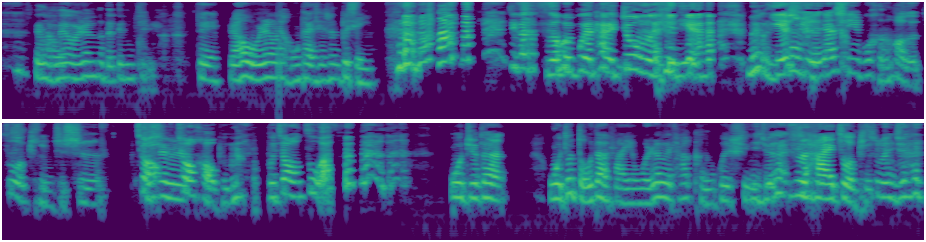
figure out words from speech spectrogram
对，没有任何的根据。对，然后我们认为红毯先生不行，这个词会不会太重了一点？没有也许人家是一部很好的作品，只是叫是叫好不不叫座。我觉得，我就斗胆发言，我认为他可能会是一你觉得他部自嗨作品是，不是？你觉得它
